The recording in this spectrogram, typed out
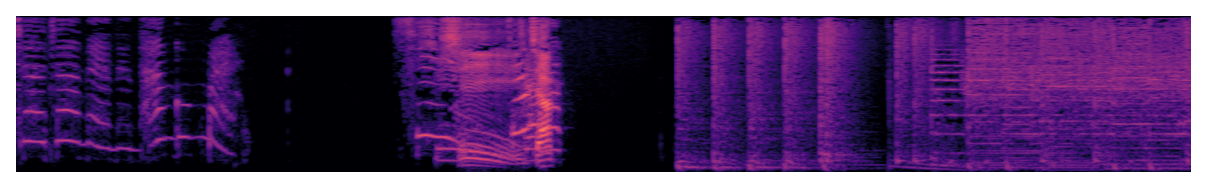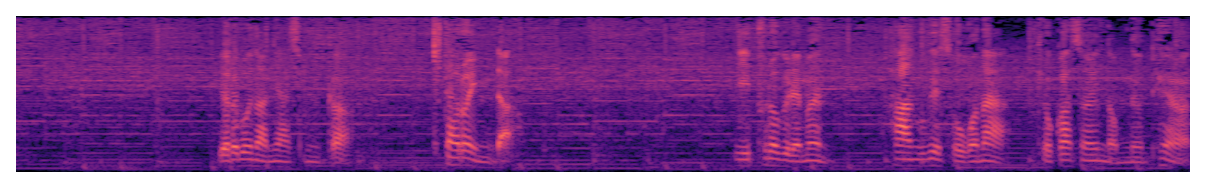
찾아내는 한국말 시작! 여러분 안녕하십니까 키타로입니다 이 프로그램은 한국의 속어나 교과서에 넘는 표현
